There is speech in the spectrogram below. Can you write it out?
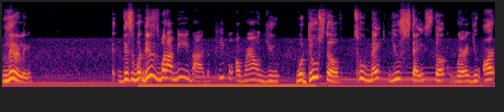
literally, this is what this is what I mean by the people around you will do stuff to make you stay stuck where you are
